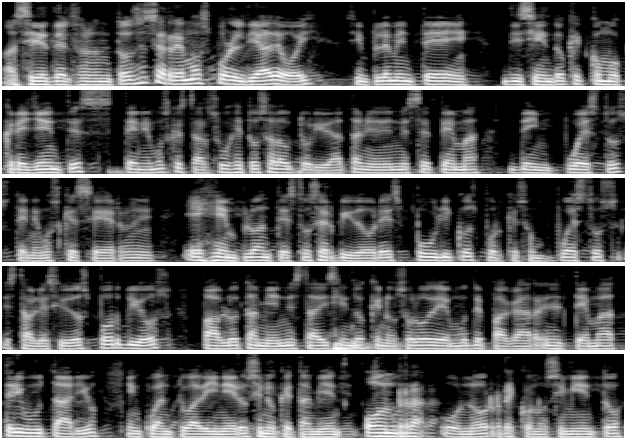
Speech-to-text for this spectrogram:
Así es, Delson. Entonces cerremos por el día de hoy simplemente diciendo que como creyentes tenemos que estar sujetos a la autoridad también en este tema de impuestos, tenemos que ser eh, ejemplo ante estos servidores públicos porque son puestos establecidos por Dios. Pablo también está diciendo que no solo debemos de pagar en el tema tributario en cuanto a dinero, sino que también honra, honor, reconocimiento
